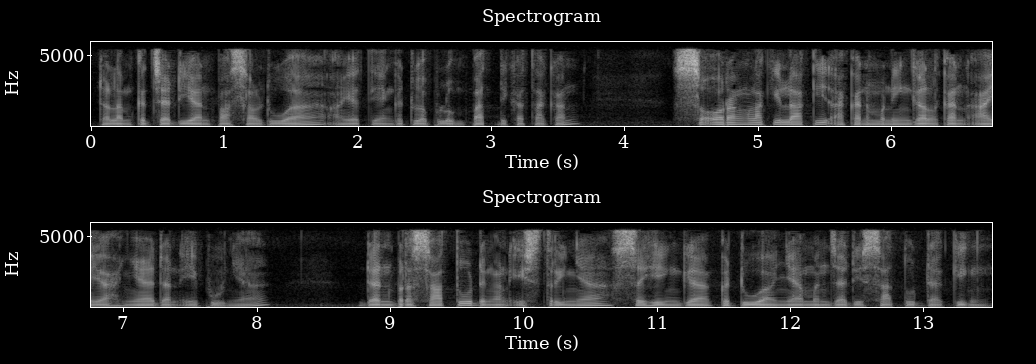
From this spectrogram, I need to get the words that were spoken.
Dalam kejadian pasal 2 ayat yang ke-24 dikatakan, Seorang laki-laki akan meninggalkan ayahnya dan ibunya dan bersatu dengan istrinya sehingga keduanya menjadi satu daging.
